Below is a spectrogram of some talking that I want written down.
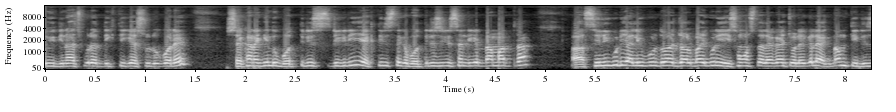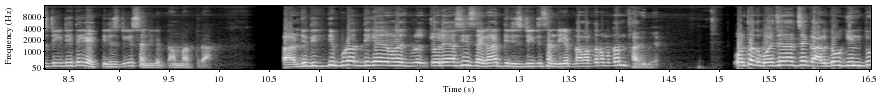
দুই দিনাজপুরের দিক থেকে শুরু করে, সেখানে কিন্তু বত্রিশ ডিগ্রি, একত্রিশ থেকে বত্রিশ ডিগ্রি সেন্টিগ্রেড তাপমাত্রা। শিলিগুড়ি, আলিপুরদুয়ার, জলপাইগুড়ি এই সমস্ত এলাকায় চলে গেলে একদম তিরিশ ডিগ্রি থেকে একত্রিশ ডিগ্রি সেন্টিগ্রেড তাপমাত্রা। আর যদি ত্রিপুরার দিকে আমরা চলে আসি, সেখানে তিরিশ ডিগ্রি সেন্টিগ্রেড তাপমাত্রার মতন থাকবে। অর্থাৎ বোঝা যাচ্ছে কালকেও কিন্তু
